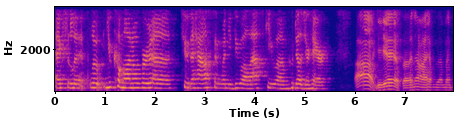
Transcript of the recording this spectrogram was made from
Excellent. Well, you come on over uh, to the house, and when you do, I'll ask you um, who does your hair. Ah, yes, I know. I I'm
